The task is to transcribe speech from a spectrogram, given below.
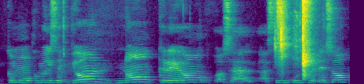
ok, como, como dicen, yo no creo, o sea, así mucho en eso,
